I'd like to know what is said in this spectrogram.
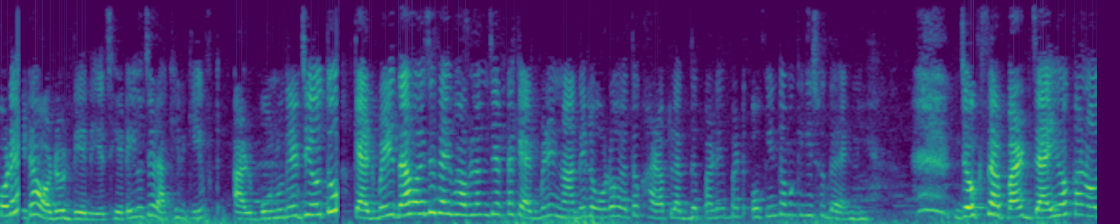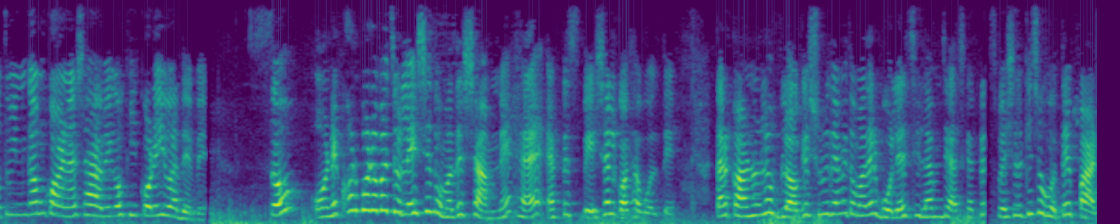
করে এটা অর্ডার দিয়ে দিয়েছি। এটাই হচ্ছে রাখির গিফট আর বনুদের যেহেতু ক্যাডবেরি দেওয়া হয়েছে, তাই ভাবলাম যে একটা ক্যাডবেরি না দিলে ওরও হয়তো খারাপ লাগতে পারে বাট ও কিন্তু আমাকে কিছু দেয়নি। জোকস পার্ট যাই হোক, কারণ ও তো ইনকাম করে না, স্বাভাবিক, ও কী করেই বা দেবে? সো অনেকক্ষণ পর আবার চলে এসেছি তোমাদের সামনে হ্যাঁ একটা স্পেশাল কথা বলতে। তার কারণ হলো ব্লগের শুরুতে আমি তোমাদের বলেছিলাম যে আজকে একটা স্পেশাল কিছু হতে পারে।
